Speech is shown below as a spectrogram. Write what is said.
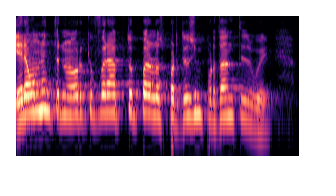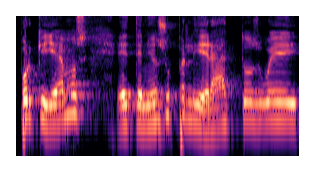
era un entrenador que fuera apto para los partidos importantes, güey. Porque ya hemos eh, tenido superlideratos, güey,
